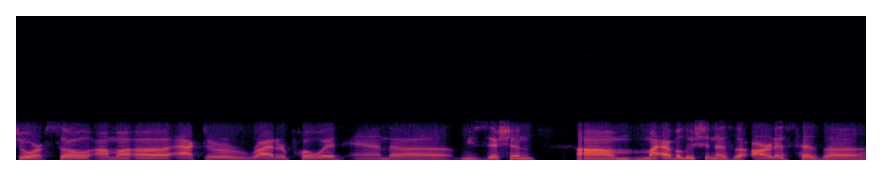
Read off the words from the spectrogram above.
Sure. So I'm a, a actor, writer, poet, and uh, musician. Um, my evolution as an artist has uh,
